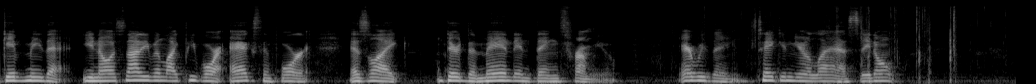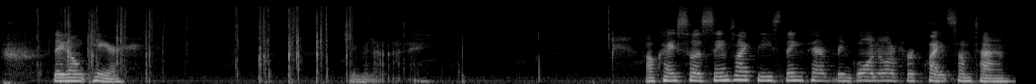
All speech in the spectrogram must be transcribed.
give me that. You know, it's not even like people are asking for it. It's like they're demanding things from you. Everything. Taking your last. They don't they don't care. Gemini. Okay, so it seems like these things have been going on for quite some time.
